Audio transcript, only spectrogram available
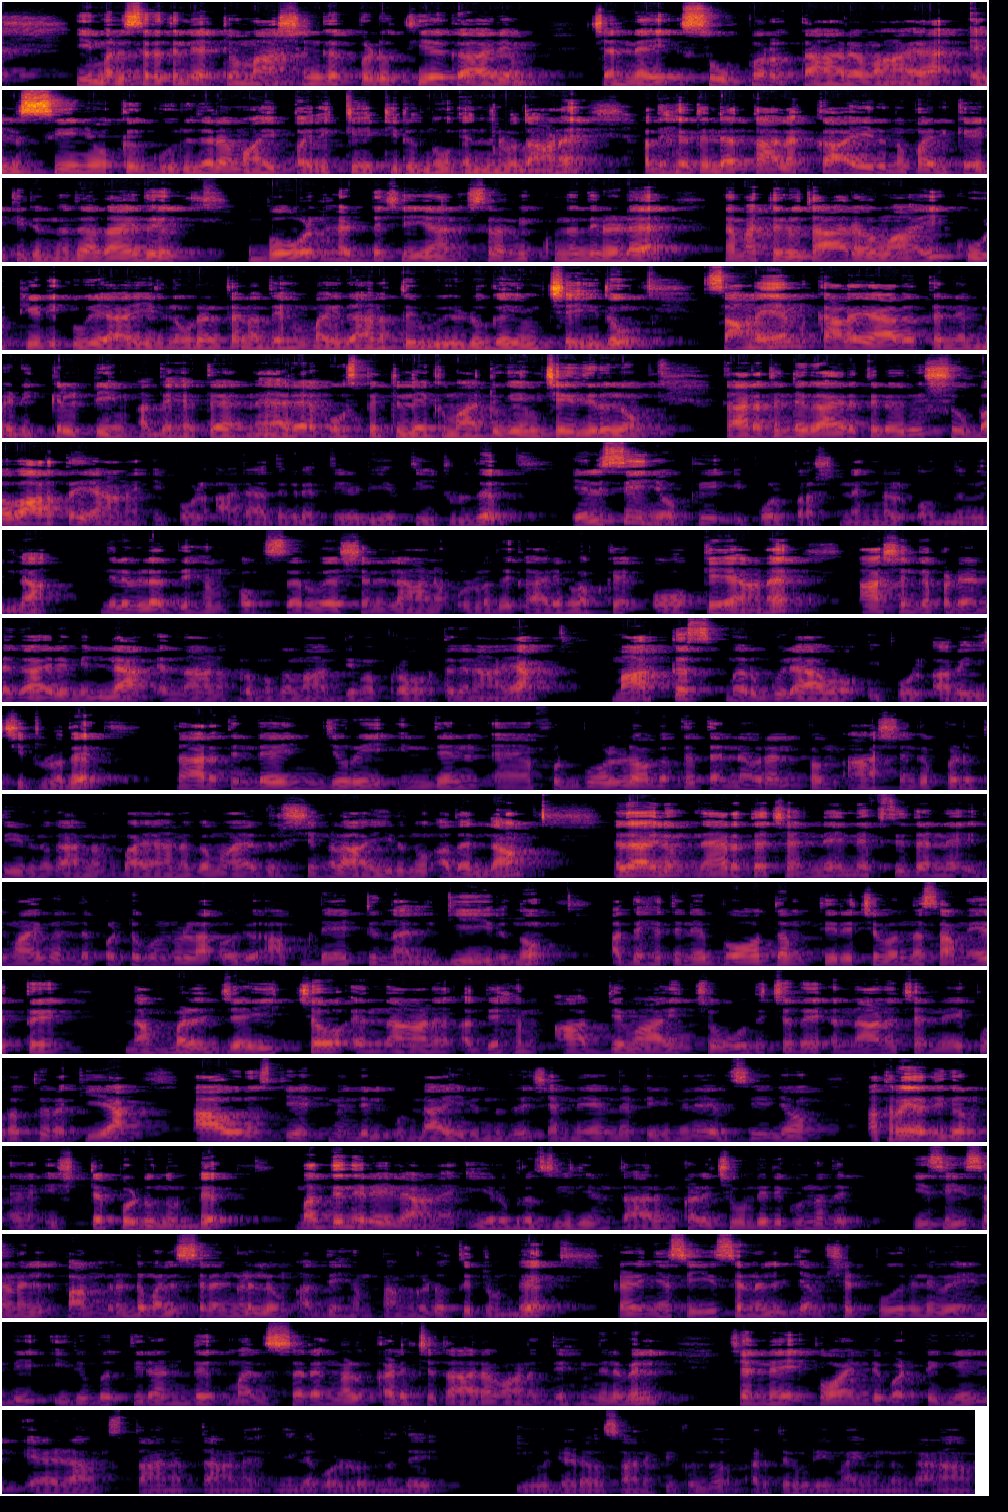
ഈ മത്സരത്തിൽ ഏറ്റവും ആശങ്കപ്പെടുത്തിയ കാര്യം ചെന്നൈ സൂപ്പർ താരമായ എൽസീനോക്ക് ഗുരുതരമായി പരിക്കേറ്റിരുന്നു എന്നുള്ളതാണ് അദ്ദേഹത്തിന്റെ തലക്കായിരുന്നു പരിക്കേറ്റിരുന്നത്. അതായത് ബോൾ ഹെഡ് ചെയ്യാൻ ശ്രമിക്കുന്നതിനിടെ മറ്റൊരു താരവുമായി കൂട്ടിയിടിക്കുകയായിരുന്നു. ഉടൻ തന്നെ അദ്ദേഹം മൈതാനത്ത് വീഴുകയും ചെയ്തു. സമയം കളയാതെ തന്നെ മെഡിക്കൽ ടീം അദ്ദേഹത്തെ നേരെ ഹോസ്പിറ്റലിലേക്ക് മാറ്റുകയും ചെയ്തിരുന്നു. താരത്തിന്റെ കാര്യത്തിൽ ഒരു ശുഭവാർത്തയാണ് ഇപ്പോൾ ആരാധകരെ തേടിയെത്തിയിട്ടുള്ളത്. നോക്ക് ഇപ്പോൾ പ്രശ്നങ്ങൾ ഒന്നുമില്ല. നിലവിൽ അദ്ദേഹം ഒബ്സർവേഷനിലാണ് ഉള്ളത്. കാര്യങ്ങളൊക്കെ ഓക്കെയാണ്. ആശങ്കപ്പെടേണ്ട കാര്യമില്ല എന്നാണ് പ്രമുഖ മാധ്യമ പ്രവർത്തകനായ മാർക്കസ് മെർഗുലാവോ ഇപ്പോൾ അറിയിച്ചിട്ടുള്ളത്. താരത്തിന്റെ ഇഞ്ചുറി ഇന്ത്യൻ ഫുട്ബോൾ ലോകത്തെ തന്നെ ഒരല്പം ആശങ്കപ്പെടുത്തിയിരുന്നു. കാരണം ഭയാനകമായ ദൃശ്യങ്ങളായിരുന്നു അതെല്ലാം. ഏതായാലും നേരത്തെ ചെന്നൈയിൻ എഫ് സി തന്നെ ഇതുമായി ബന്ധപ്പെട്ടുകൊണ്ടുള്ള ഒരു അപ്ഡേറ്റ് നൽകിയിരുന്നു. അദ്ദേഹത്തിന് ബോധം തിരിച്ചു വന്ന സമയത്ത് നമ്മൾ ജയിച്ചോ എന്നാണ് അദ്ദേഹം ആദ്യമായി ചോദിച്ചത് എന്നാണ് ചെന്നൈ പുറത്തിറക്കിയ ആ ഒരു സ്റ്റേറ്റ്മെന്റിൽ ഉണ്ടായിരുന്നത്. ചെന്നൈ എന്ന ടീമിനെ എൽസീനോ അത്രയധികം ഇഷ്ടപ്പെടുന്നുണ്ട്. മധ്യനിരയിലാണ് ഈ ഒരു ബ്രസീലിയൻ താരം കളിച്ചുകൊണ്ടിരിക്കുന്നത്. ഈ സീസണിൽ പന്ത്രണ്ട് മത്സരങ്ങളിലും അദ്ദേഹം പങ്കെടുത്തിട്ടുണ്ട്. കഴിഞ്ഞ സീസണിൽ ജംഷഡ്പൂരിന് വേണ്ടി ഇരുപത്തിരണ്ട് മത്സരങ്ങൾ കളിച്ച താരമാണ് അദ്ദേഹം നിലവിൽ ചെന്നൈ പോയിന്റ് പട്ടികയിൽ ഏഴാം സ്ഥാനത്താണ് നിലകൊള്ളുന്നത്. ഈ വീഡിയോ അവസാനിപ്പിക്കുന്നു. അടുത്ത വീഡിയോയുമായി വീണ്ടും കാണാം.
